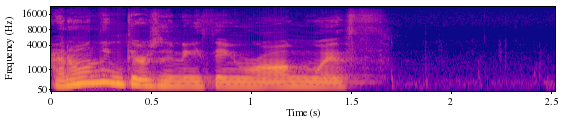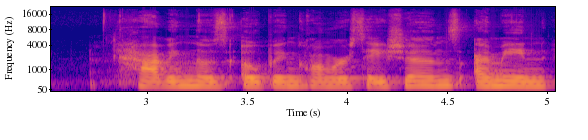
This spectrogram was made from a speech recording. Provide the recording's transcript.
I don't think there's anything wrong with having those open conversations. I mean,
